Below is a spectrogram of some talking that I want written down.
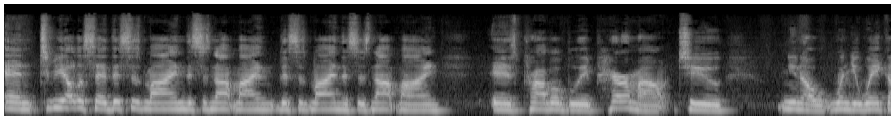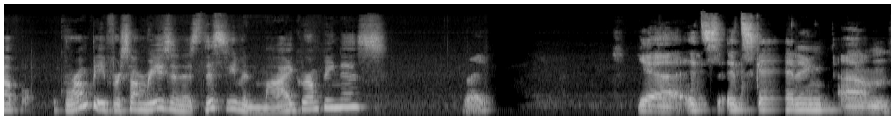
And to be able to say, this is mine, this is not mine, this is mine, this is not mine, is probably paramount to, you know, when you wake up grumpy for some reason, is this even my grumpiness? Right. Yeah, it's it's getting um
